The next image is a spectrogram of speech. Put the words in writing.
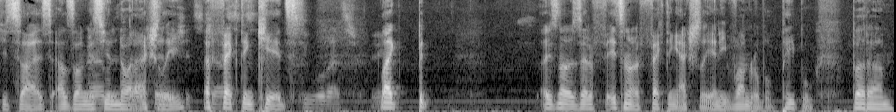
you size as long No, as you're not no actually fetish, affecting just- kids. well. Like, but it's not. It's not affecting actually any vulnerable people. But um,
